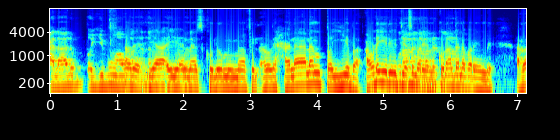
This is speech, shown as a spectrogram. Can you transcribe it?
ഹലാലും ഹലാലൻ ത്വയ്യിബ അവിടെ ഈ ഒരു വ്യത്യാസം പറയുന്നുണ്ട്. ഖുറാൻ തന്നെ പറയുന്നുണ്ട്. അത്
